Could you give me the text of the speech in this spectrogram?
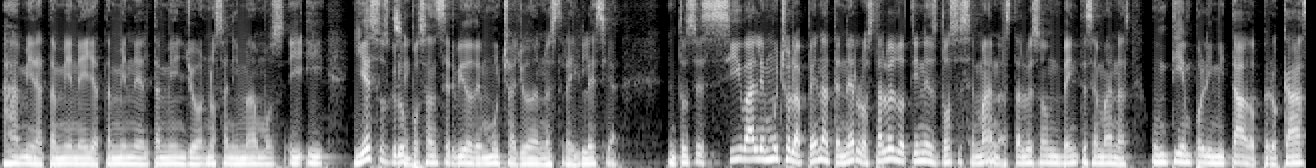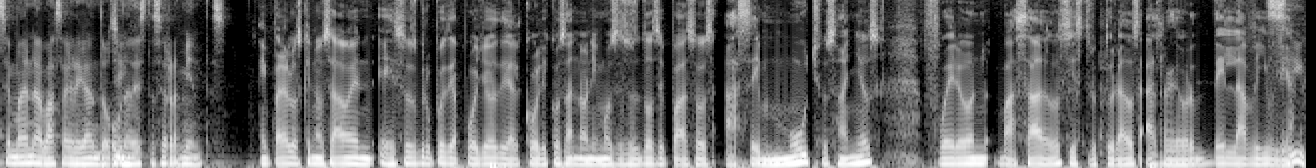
Ah, mira, también ella, también él, también yo, nos animamos. Y, y, esos grupos han servido de mucha ayuda en nuestra iglesia. Entonces sí vale mucho la pena tenerlos. Tal vez lo tienes 12 semanas, tal vez son 20 semanas, un tiempo limitado, pero cada semana vas agregando una de estas herramientas. Y para los que no saben, esos grupos de apoyo de alcohólicos anónimos, esos 12 pasos, hace muchos años fueron basados y estructurados alrededor de la Biblia. Sí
